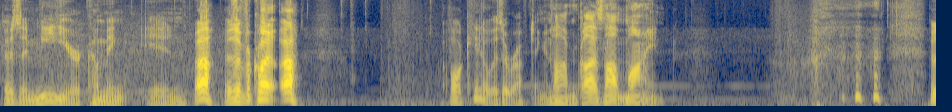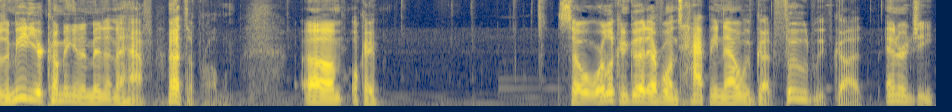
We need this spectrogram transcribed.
There's a meteor coming in. Ah, there's a volcano. Ah! A volcano is erupting. I'm glad it's not mine. there's a meteor coming in a minute and a half. That's a problem. Um, okay. So we're looking good. Everyone's happy now. We've got food. We've got energy.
